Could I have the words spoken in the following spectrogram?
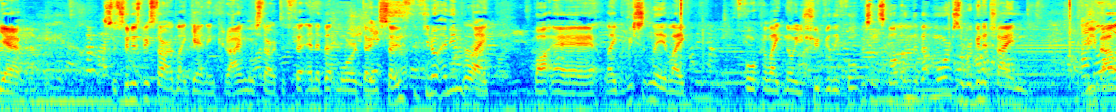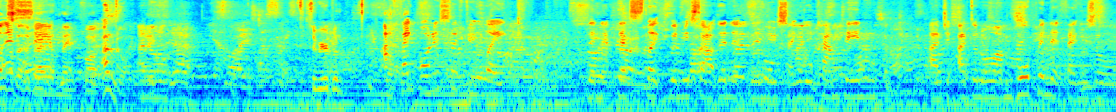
yeah. So as soon as we started like getting in crying, we started to fit in a bit more down Yes. south, if you know what I mean. Right. Like, but uh, like recently, like folk are like, no, you should really focus on Scotland a bit more. So we're gonna try and I know, rebalance it a bit. I um, think, but I don't know. I know. It's a weird one. I think honestly feel like the, this like when we start the, the new single campaign, I, ju- I don't know. I'm hoping that things will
